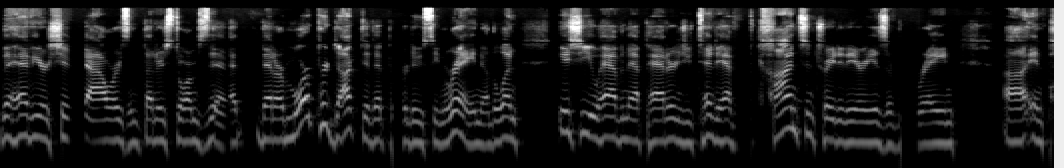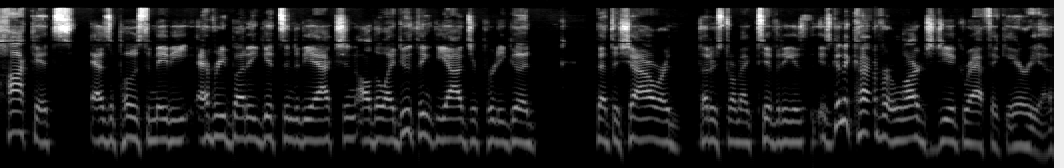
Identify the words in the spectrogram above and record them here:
the heavier showers and thunderstorms that, that are more productive at producing rain. Now, the one issue you have in that pattern is you tend to have concentrated areas of rain uh, in pockets, as opposed to maybe everybody gets into the action. Although I do think the odds are pretty good that the shower and thunderstorm activity is, is going to cover a large geographic area.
